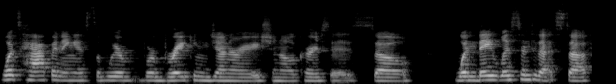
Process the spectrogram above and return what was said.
what's happening is we're we're breaking generational curses. So when they listen to that stuff,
